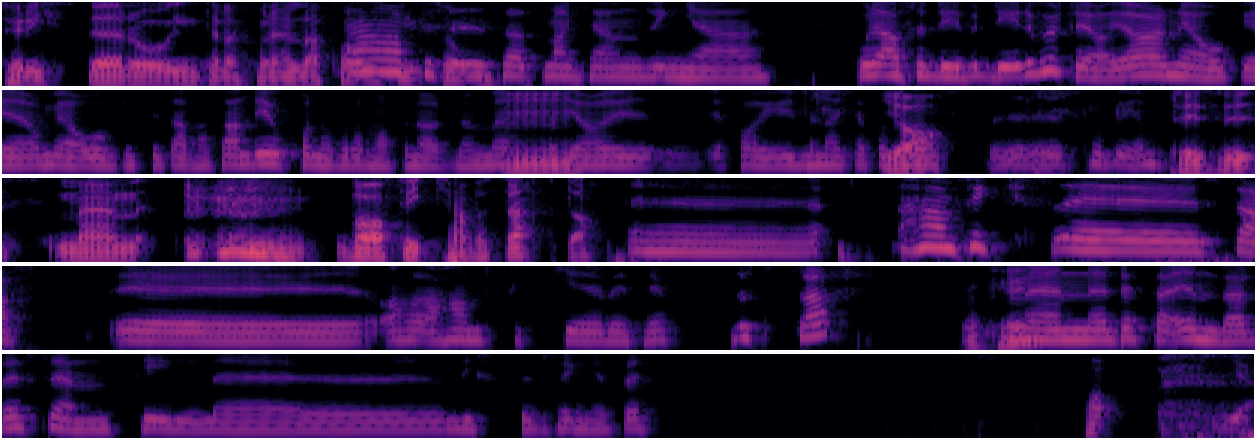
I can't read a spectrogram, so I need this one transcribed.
turister och internationella folk Ja liksom. precis, så att man kan ringa Och det, alltså det, det är det första jag gör när jag åker, om jag åker till ett annat land, det är att kolla vad de har för nödnummer. För Mm. att jag, jag har ju mina Ja. katastrofproblem. Precis, men vad fick han för straff då? Eh, han fick eh, straff, eh, han fick eh, vet du det, dödsstraff. Okej? Men detta ändrades sen till eh, livstid fängelse. Ja. Ja.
